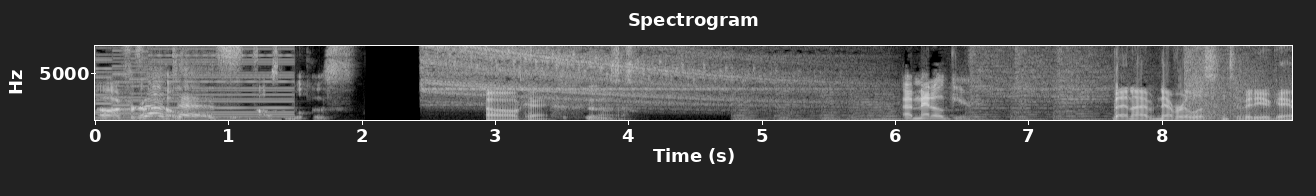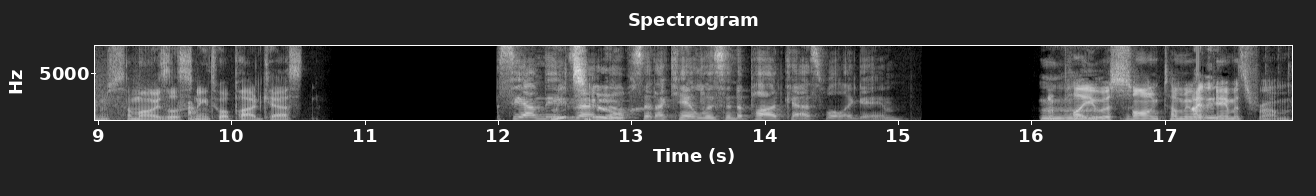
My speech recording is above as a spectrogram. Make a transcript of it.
Oh, I forgot Sound how test. impossible this. Oh, okay. Uh, Metal Gear. Ben, I've never listened to video games. I'm always listening to a podcast. See, I'm the Me exact too. opposite. I can't listen to podcasts while I game. I'm gonna play you a song. Tell me what didn't- game it's from.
